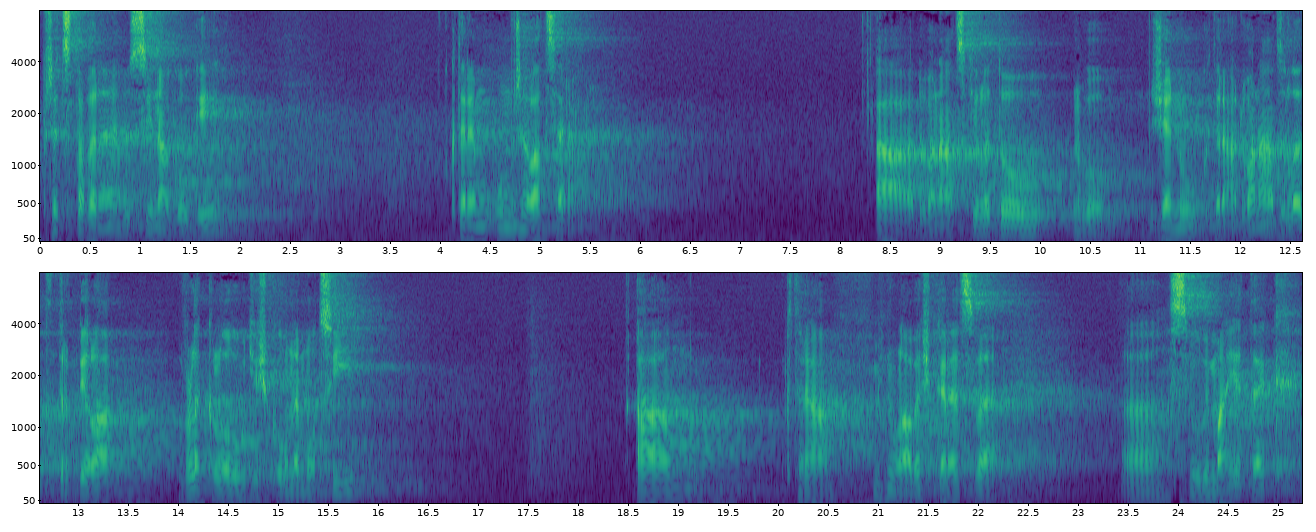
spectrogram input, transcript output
Představeného synagogy, kterému umřela dcera a 12-letou nebo ženu, která 12 let trpěla vleklou těžkou nemocí a která minula veškeré své svůj majetek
